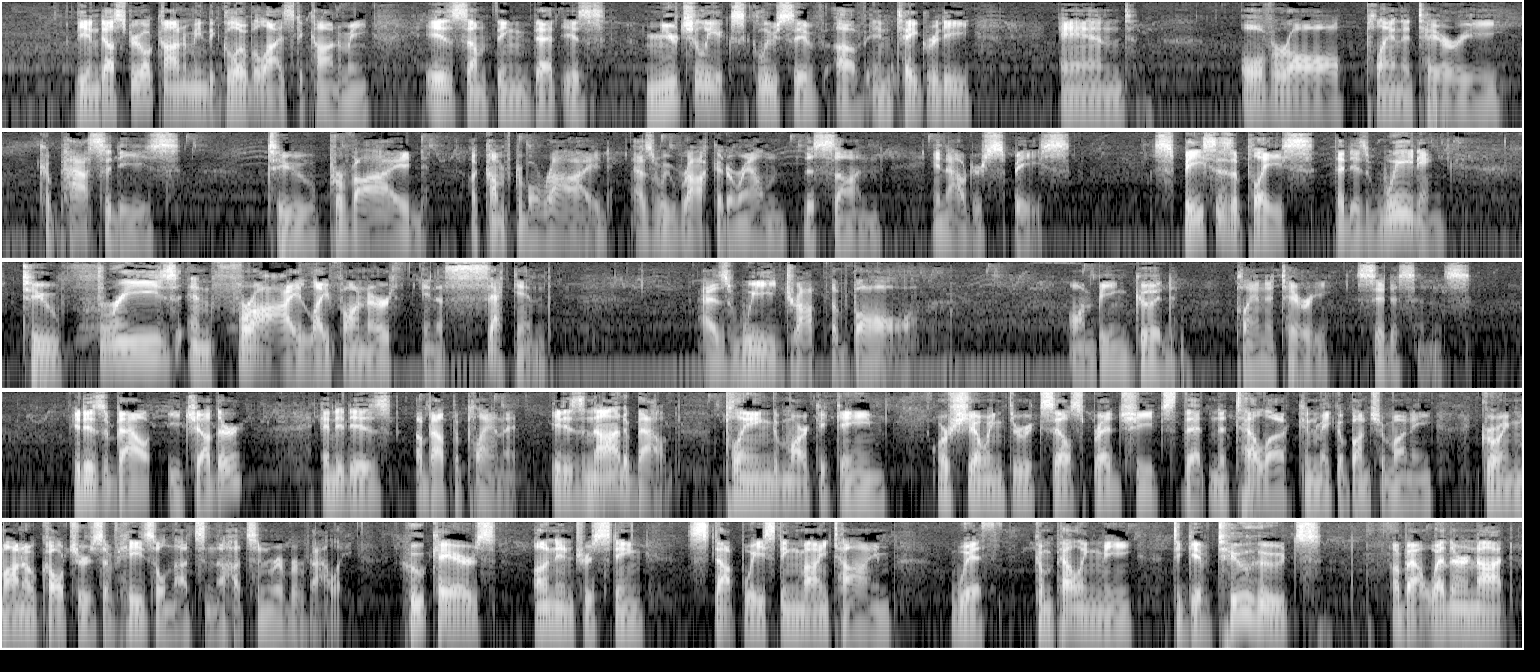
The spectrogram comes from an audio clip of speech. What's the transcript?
The industrial economy, the globalized economy, is something that is mutually exclusive of integrity and overall planetary capacities to provide a comfortable ride as we rocket around the sun in outer space. Space is a place that is waiting to freeze and fry life on Earth in a second as we drop the ball on being good planetary citizens. It is about each other and it is about the planet. It is not about playing the market game or showing through Excel spreadsheets that Nutella can make a bunch of money growing monocultures of hazelnuts in the Hudson River Valley. Who cares? Uninteresting. Stop wasting my time with compelling me to give two hoots about whether or not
